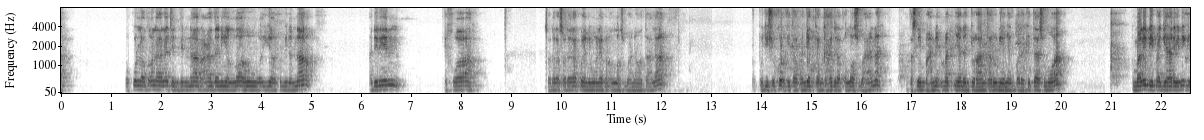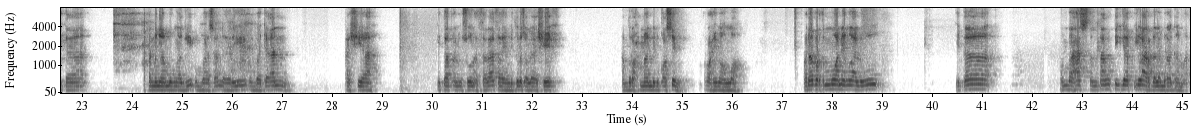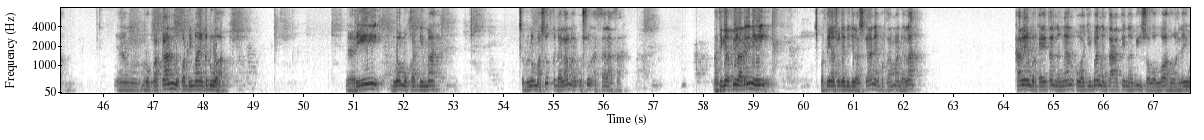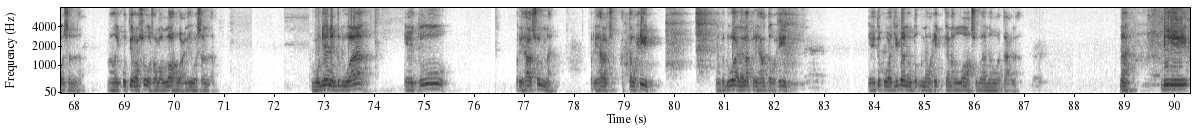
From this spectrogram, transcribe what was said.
وكل ضلالة في النار عاذني الله وإياكم من النار Hadirin ikhwah saudara-saudaraku yang dimuliakan Allah Subhanahu wa taala puji syukur kita panjatkan kehadirat Allah Subhanahu atas limpahan nikmatnya dan curahan karunia-Nya kepada kita semua. Kembali di pagi hari ini kita akan menyambung lagi pembahasan dari pembacaan Asyah kitab Al-Usul Al-Thalatha yang ditulis oleh Syekh Abdurrahman bin Qasim rahimahullah. Pada pertemuan yang lalu kita membahas tentang tiga pilar dalam beragama yang merupakan mukaddimah yang kedua dari dua mukaddimah sebelum masuk ke dalam al-usul ats-tsalatsa. Nah, tiga pilar ini seperti yang sudah dijelaskan, yang pertama adalah hal yang berkaitan dengan kewajiban mentaati Nabi Shallallahu alaihi wasallam, mengikuti Rasul Shallallahu alaihi wasallam. Kemudian yang kedua yaitu perihal sunnah, perihal tauhid. Yang kedua adalah perihal tauhid yaitu kewajiban untuk menauhidkan Allah Subhanahu wa taala. Nah, di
